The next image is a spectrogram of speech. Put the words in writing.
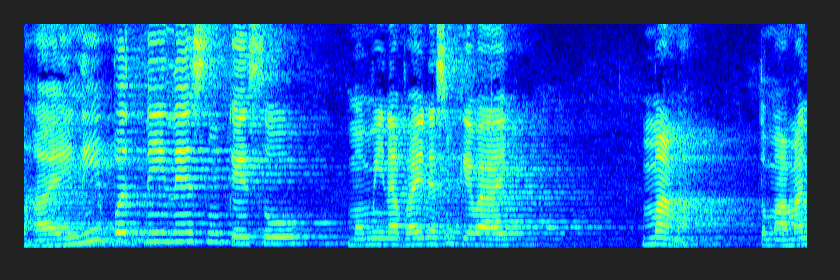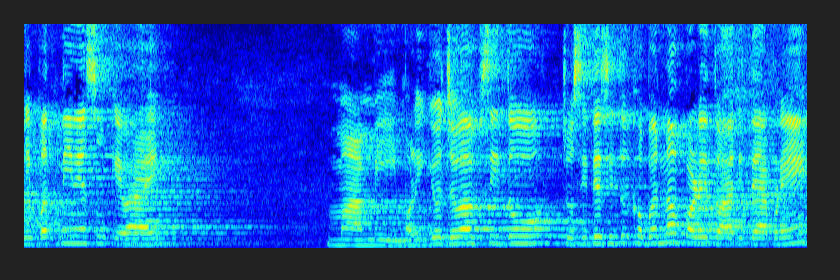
ભાઈની પત્નીને શું કહેશો? મમ્મીના ભાઈને શું કહેવાય? મામા. તો મામાની પત્નીને શું કહેવાય? મામી, મળી ગયો જવાબ સીધો. જો સીધે સીધું ખબર ન પડે તો આ રીતે આપણે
